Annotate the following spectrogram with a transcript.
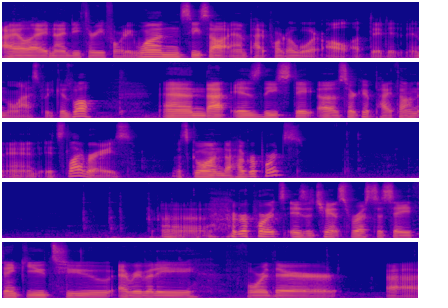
ILI 9341, Seesaw, and PyPortal were all updated in the last week as well. And that is the state of CircuitPython and its libraries. Let's go on to Hug Reports. Uh, Hug Reports is a chance for us to say thank you to everybody for their uh,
